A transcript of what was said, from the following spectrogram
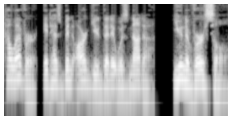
However, it has been argued that it was not a «universal»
